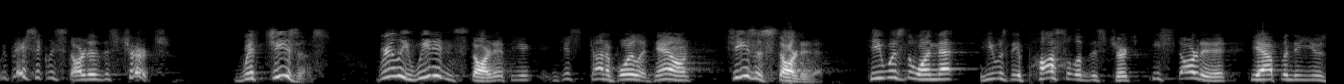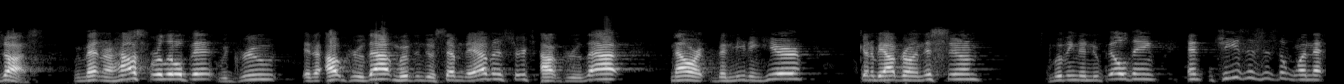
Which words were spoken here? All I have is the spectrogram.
we basically started this church with Jesus. Really, we didn't start it. If you just kind of boil it down, Jesus started it. He was the one that, he was the apostle of this church. He started it. He happened to use us. We met in our house for a little bit. We grew, it outgrew that, moved into a Seventh day Adventist church, outgrew that. Now we've been meeting here. Going to be outgrowing this soon. Moving to a new building. And Jesus is the one that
